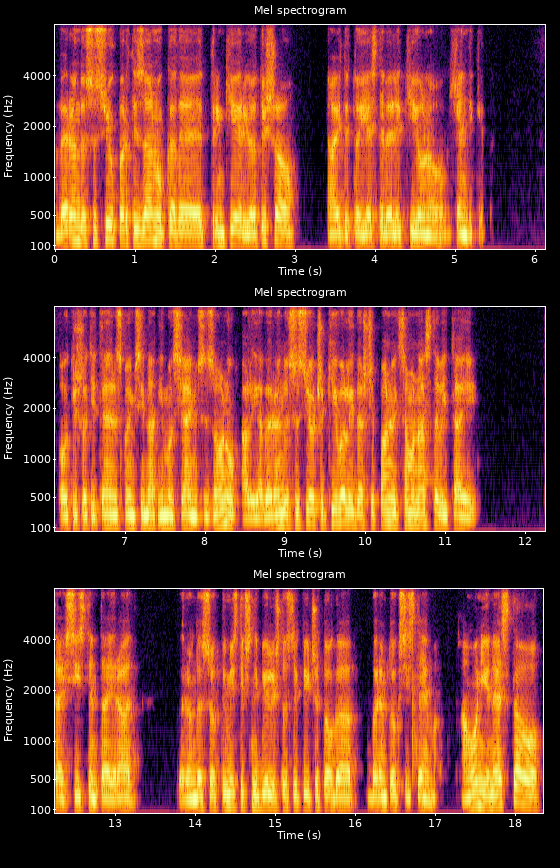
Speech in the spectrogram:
Verujem da su svi u Partizanu kada je Trinkieri otišao, ajde to jeste veliki ono hendikep. Otišao ti trener s kojim si na, imao sjajnu sezonu, ali ja verujem da su svi očekivali da Šćepanović samo nastavi taj, taj sistem, taj rad. Verujem da su optimistični bili što se tiče toga, barem tog sistema. A on je nestao,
